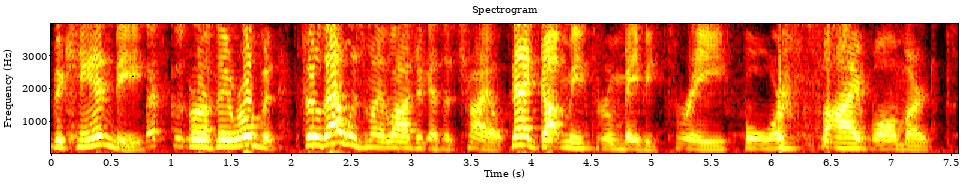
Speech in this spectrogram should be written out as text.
the candy That's good for if they were open. So that was my logic as a child. That got me through maybe three, four, five Walmarts.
